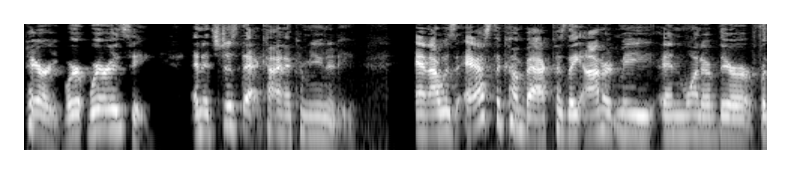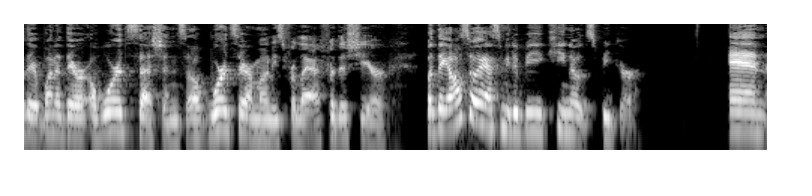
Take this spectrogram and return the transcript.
Perry? Where where is he?" And it's just that kind of community. And I was asked to come back because they honored me in one of their for their one of their award sessions, award ceremonies for last for this year. But they also asked me to be keynote speaker. And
